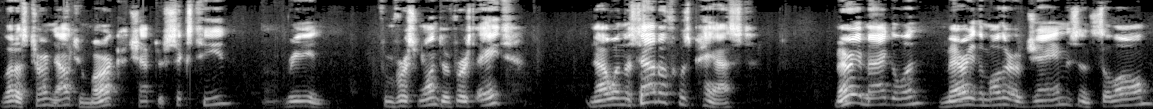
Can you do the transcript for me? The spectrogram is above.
Let us turn now to Mark chapter 16, uh, reading from verse 1 to verse 8. Now, when the Sabbath was past, Mary Magdalene, Mary the mother of James, and Salome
